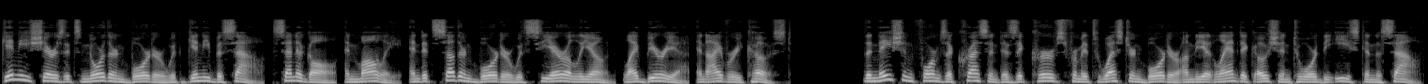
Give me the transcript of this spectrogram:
Guinea shares its northern border with Guinea-Bissau, Senegal, and Mali, and its southern border with Sierra Leone, Liberia, and Ivory Coast. The nation forms a crescent as it curves from its western border on the Atlantic Ocean toward the east and the south.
